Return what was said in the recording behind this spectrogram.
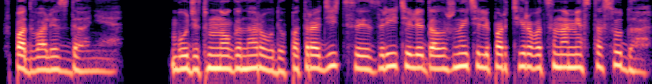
в подвале здания. Будет много народу. По традиции зрители должны телепортироваться на место суда.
